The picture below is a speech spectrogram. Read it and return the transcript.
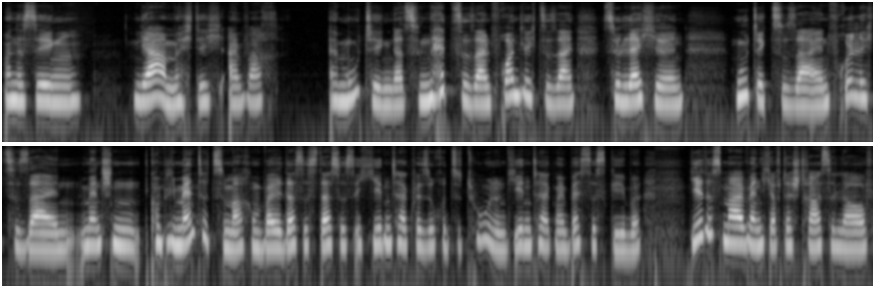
Und deswegen, ja, möchte ich einfach ermutigen, dazu nett zu sein, freundlich zu sein, zu lächeln, mutig zu sein, fröhlich zu sein, Menschen Komplimente zu machen, weil das ist das, was ich jeden Tag versuche zu tun und jeden Tag mein Bestes gebe. Jedes Mal, wenn ich auf der Straße laufe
